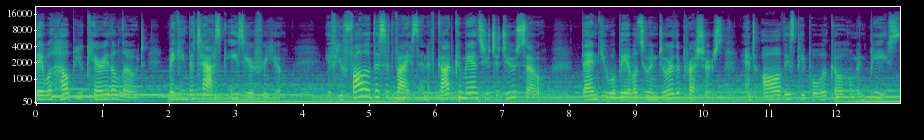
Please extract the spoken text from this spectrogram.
They will help you carry the load, making the task easier for you. If you follow this advice and if God commands you to do so, then you will be able to endure the pressures, and all these people will go home in peace.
